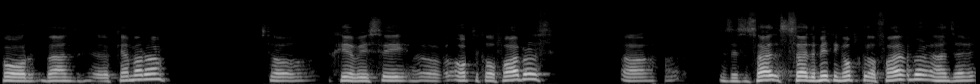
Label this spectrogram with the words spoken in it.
four band camera so here we see optical fibers. This is side, side emitting optical fiber, and the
